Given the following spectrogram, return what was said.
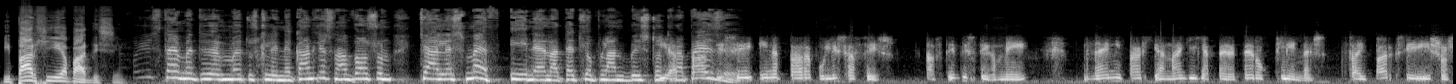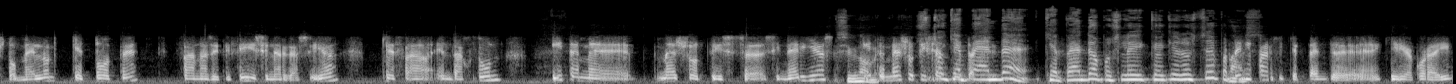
υπάρχει η απάντηση. Είστε με, με τους κλινικάρχες να δώσουν και άλλες μεθ. Είναι ένα τέτοιο πλάν B στο η τραπέζι; Η απάντηση είναι πάρα πολύ σαφής. Αυτή τη στιγμή δεν υπάρχει ανάγκη για περαιτέρω κλίνες. Θα υπάρξει ίσως στο μέλλον και τότε θα αναζητηθεί η συνεργασία και θα ενταχθούν είτε με, μέσω της uh, συνέργειας είτε μέσω της Στο και πέντε, και πέντε όπως λέει και ο κύριος Τσίπρας. Δεν υπάρχει και πέντε κυρία Κοραή.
